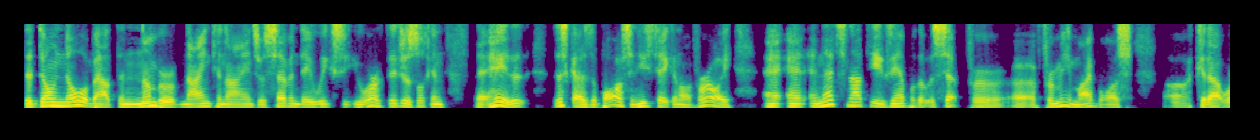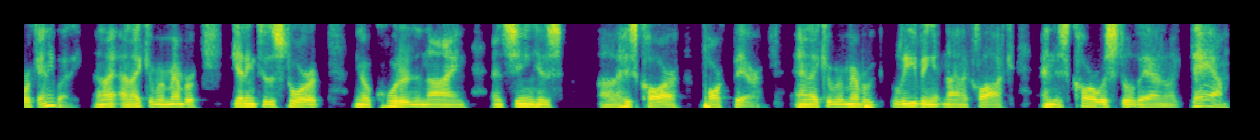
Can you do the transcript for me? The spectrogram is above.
that don't know about the number of nine to nines or seven day weeks that you work. They're just looking that hey th- this guy's the boss and he's taking off early and, and, and that's not the example that was set for uh, for me. My boss uh, could outwork anybody and i and i can remember getting to the store you know quarter to nine and seeing his uh, his car parked there and i can remember leaving at nine o'clock and his car was still there and I'm like damn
